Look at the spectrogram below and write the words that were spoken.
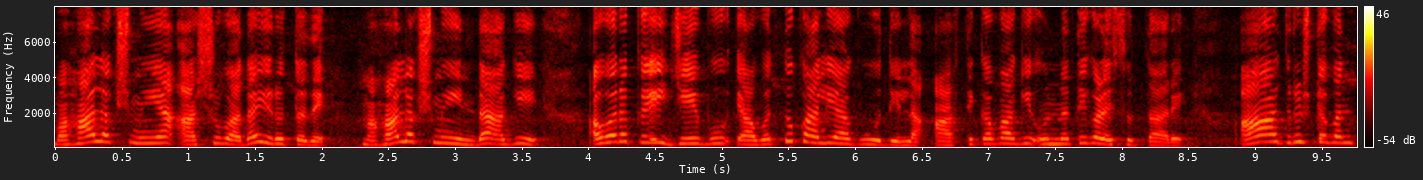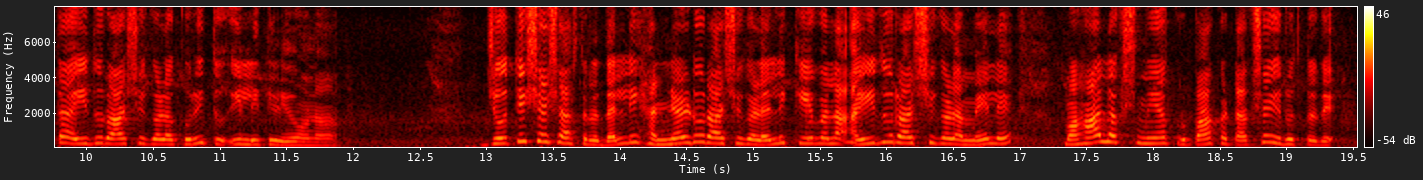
ಮಹಾಲಕ್ಷ್ಮಿಯ ಆಶೀರ್ವಾದ ಇರುತ್ತದೆ. ಮಹಾಲಕ್ಷ್ಮಿಯಿಂದಾಗಿ ಅವರ ಕೈ ಜೇಬು ಯಾವತ್ತೂ ಖಾಲಿಯಾಗುವುದಿಲ್ಲ. ಆರ್ಥಿಕವಾಗಿ ಉನ್ನತಿ ಗಳಿಸುತ್ತಾರೆ. ಆ ಅದೃಷ್ಟವಂತ ಐದು ರಾಶಿಗಳ ಕುರಿತು ಇಲ್ಲಿ ತಿಳಿಯೋಣ. ಜ್ಯೋತಿಷ್ಯ ಶಾಸ್ತ್ರದಲ್ಲಿ ಹನ್ನೆರಡು ರಾಶಿಗಳಲ್ಲಿ ಕೇವಲ ಐದು ರಾಶಿಗಳ ಮೇಲೆ ಮಹಾಲಕ್ಷ್ಮಿಯ ಕೃಪಾಕಟಾಕ್ಷ ಇರುತ್ತದೆ.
